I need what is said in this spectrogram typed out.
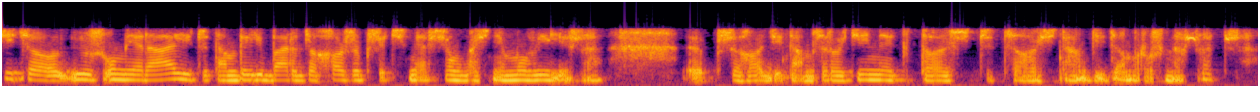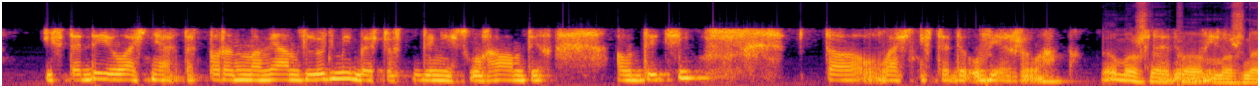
ci, co już umierali, czy tam byli bardzo chorzy przed śmiercią, właśnie mówili, że y, przychodzi tam z rodziny ktoś, czy coś, tam widzą różne rzeczy. I wtedy właśnie jak tak porozmawiałam z ludźmi, bo jeszcze wtedy nie słuchałam tych audycji, to właśnie wtedy uwierzyłam. No można, po, można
